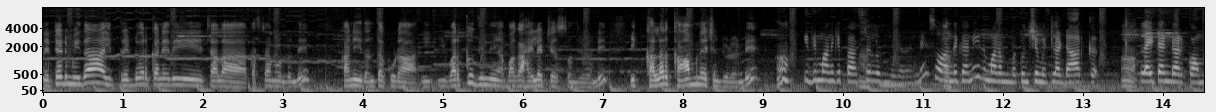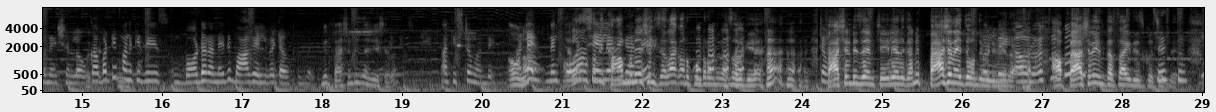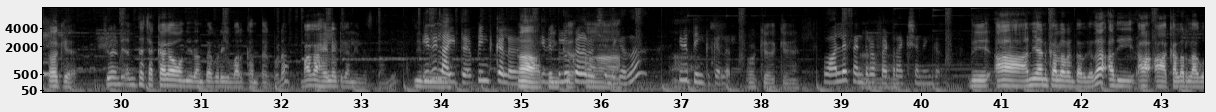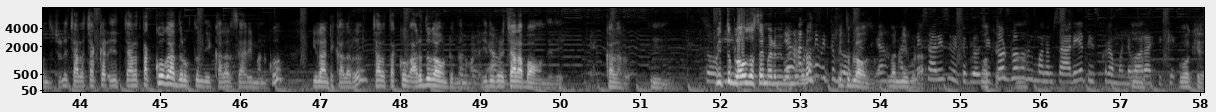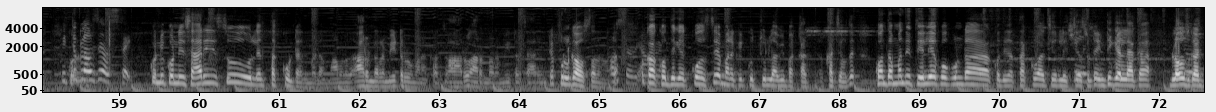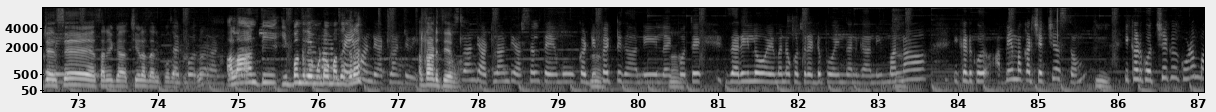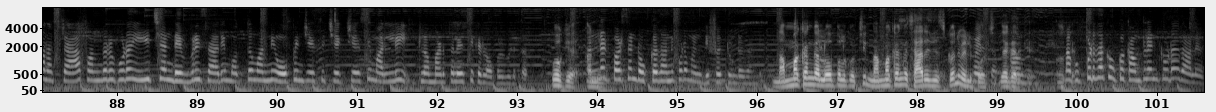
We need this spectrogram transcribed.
నెట్టెడ్ మీద ఈ థ్రెడ్ వర్క్ అనేది చాలా కష్టంగా ఉంటుంది. కానీ ఇదంతా కూడా ఈ ఈ వర్క్ దీన్ని బాగా హైలైట్ చేస్తుంది చూడండి. ఈ కలర్ కాంబినేషన్ చూడండి. ఇది మనకి పాస్టల్ ఉంది కదండి. సో. అందుకని ఇది మనం కొంచెం ఇట్లా డార్క్. లైట్ అండ్ డార్క్ కాంబినేషన్లో. కాబట్టి మనకి ఇది బార్డర్ అనేది బాగా ఎలివేట్ అవుతుంది. మీరు ఫ్యాషన్ డిజైన్ చేశారా? నాకు ఇష్టం అండి. కాంబినేషన్స్ ఎలా కనుక్కుంటారు మీరు అసలుకి? ఇష్టం. ఫ్యాషన్ డిజైన్ చేయలేదు కానీ ప్యాషన్ అయితే ఉంది ఆ ప్యాషన్ ఇంత స్థాయికి తీసుకొచ్చింది. ఓకే చూడండి ఎంత చక్కగా ఉంది ఇదంతా కూడా ఈ వర్క్ అంతా కూడా. బాగా హైలైట్గా నిలుస్తుంది. ఇది లైట్ పింక్ కలర్ ఇది. Blue colour. వచ్చింది కదా? ఇది పింక్ కలర్ ఓకే ఓకే. వాళ్ళే సెంటర్ ఆఫ్. అట్రాక్షన్ ఇంకా. ఇది ఆ అనియాన్ కలర్ అంటారు కదా అది ఆ- ఆ కలర్ లాగా ఉంది చూడండి. చాలా చక్కటి చాలా తక్కువగా దొరుకుతుంది ఈ కలర్ శారీ మనకు. ఇలాంటి కలర్ చాలా తక్కువగా అరుదుగా ఉంటుంది అనమాట ఇది కూడా చాలా బాగుంది ఇది కలర్ విత్ బ్లౌజ్ వస్తాయి మేడం ఇవన్నీ కూడా? అండి. Yeah, ఇవన్నీ కూడా. Saris with blouse. Without blouse మనం సారీయే తీసుకురామండి Ah. వారాహికి. ఓకే విత్ బ్లౌజే వస్తాయి. కొన్ని కొన్ని శారీస్ లెంత్ తక్కువ ఉంటుంది మేడం. మామూలుగా ఆరున్నర మీటర్ మనకు ఆరు ఆరున్నర మీటర్ శారీ ఉంటే full గా వస్తుంది అనమాట ఒక కొద్దిగా ఎక్కువ వస్తే మనకి కుచ్చుళ్ళు అవి ఖర్చు అవుతాయి. కొంతమంది తెలియకోకుండా కొద్దిగా తక్కువ చీరలు ఇచ్చేస్తుంటే ఇంటికి వెళ్ళాక బ్లౌజ్ కట్ చేస్తే సరిగ్గా చీర సరిపోదు అంటారు. అలాంటి ఇబ్బందులు ఏముండవు మన దగ్గర? అట్లాంటి తేము. అట్లాంటి అస్సలు తేము. ఒక డిఫెక్ట్ కానీ లేకపోతే జరీలో ఏమైనా ఒక థ్రెడ్ పోయిందని కానీ మన ఇక్కడికి వ- మేము అక్కడ చెక్ చేస్తాం. ఇక్కడికి వచ్చాక కూడా మన స్టాఫ్ అందరూ కూడా ఈచ్ అండ్ ఎవ్రీ సారీ మొత్తం అన్ని ఓపెన్ చేసి చెక్ చేసి మళ్ళీ ఇట్లా మడతలేసి ఇక్కడ లోపల పెడతారు. ఓకే హండ్రెడ్ పర్సెంట్ ఒక్కదానికి కూడా మనకి డిఫెక్ట్ ఉండదండి. నమ్మకంగా లోపలికి వచ్చి నమ్మకంగా శారీ తీసుకొని వెళ్ళిపోవచ్చు. దగ్గరికి. నాకు ఇప్పటిదాకా ఒక కంప్లైంట్ కూడా రాలేదు.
